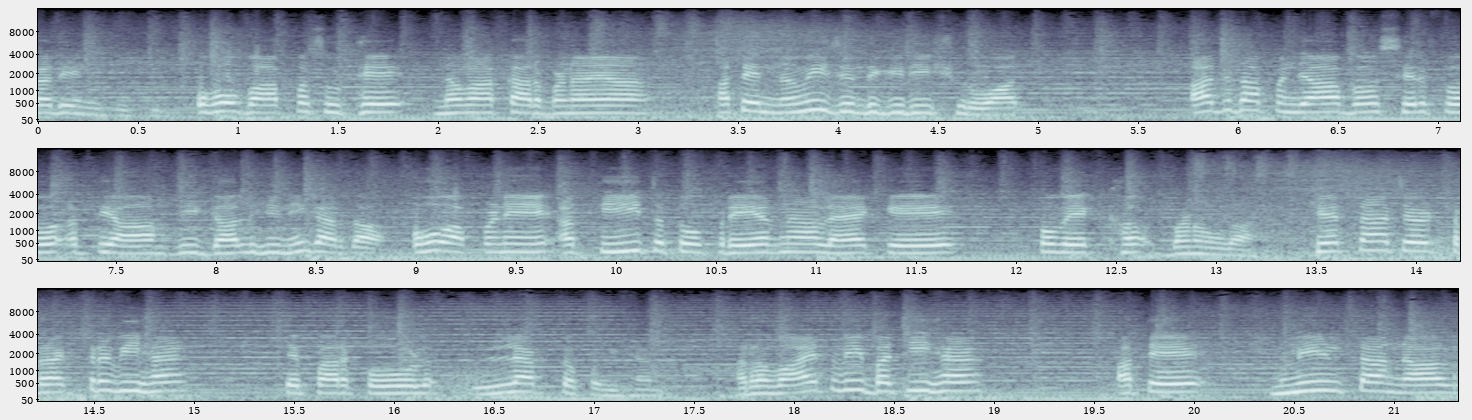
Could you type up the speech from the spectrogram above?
ਕਦੇ ਨਹੀਂ ਟੁੱਟੀ। ਉਹ ਵਾਪਸ ਉੱਠੇ, ਨਵਾਂ ਘਰ ਬਣਾਇਆ ਅਤੇ ਨਵੀਂ ਜ਼ਿੰਦਗੀ ਦੀ ਸ਼ੁਰੂਆਤ ਅੱਜ ਦਾ ਪੰਜਾਬ ਸਿਰਫ ਇਤਿਹਾਸ ਦੀ ਗੱਲ ਹੀ ਨਹੀਂ ਕਰਦਾ। ਉਹ ਆਪਣੇ ਅਤੀਤ ਤੋਂ ਪ੍ਰੇਰਣਾ ਲੈ ਕੇ ਭਵਿੱਖ ਬਣਾਉਂਦਾ। ਹੈ ਖੇਤਾਂ 'ਚ ਟਰੈਕਟਰ ਵੀ ਹੈ ਤੇ ਪਰ ਕੋਲ ਲੈਪਟਾਪ ਵੀ ਹਨ। ਰਵਾਇਤ ਵੀ ਬਚੀ ਹੈ ਅਤੇ ਨਵੀਨਤਾ ਨਾਲ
